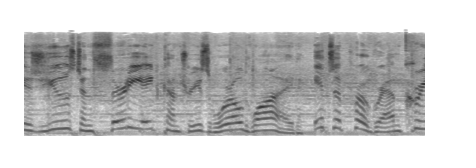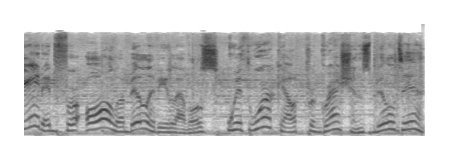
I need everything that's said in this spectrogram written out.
is used in 38 countries worldwide. It's a program created for all ability levels with workout progressions built in.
